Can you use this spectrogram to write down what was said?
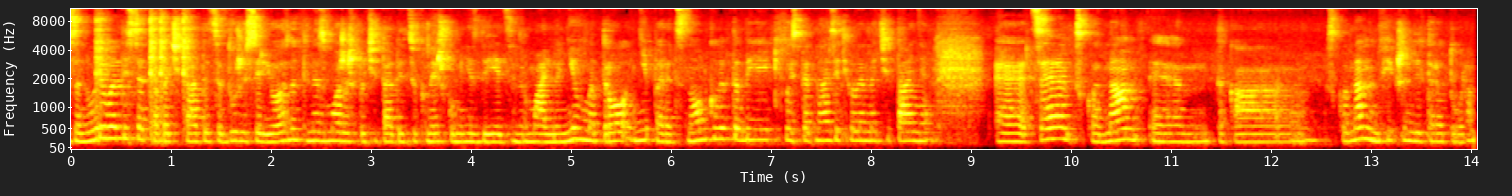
занурюватися, треба читати це дуже серйозно. Ти не зможеш почитати цю книжку, мені здається, нормально ні в метро, ні перед сном, коли в тебе є якихось 15 хвилин на читання. Е, Це складна е, така складна нонфікшн література.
